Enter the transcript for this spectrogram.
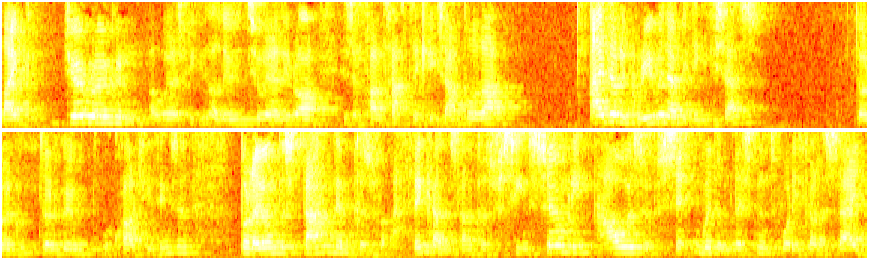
Like Joe Rogan, uh, as we alluded to earlier on, is a fantastic example of that. I don't agree with everything he says. Don't agree, don't agree with, with quite a few things, but I understand him because I think I understand because I've seen so many hours of sitting with him, listening to what he's got to say.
